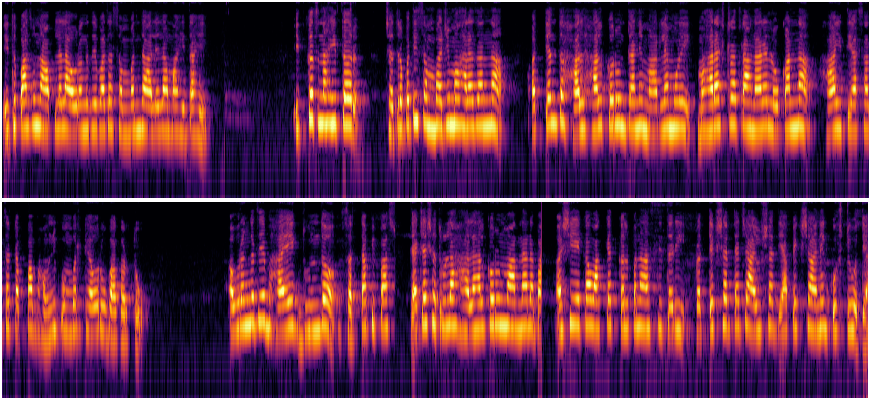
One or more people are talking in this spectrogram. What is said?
इथपासून आपल्याला औरंगजेबाचा संबंध आलेला माहीत आहे. इतकंच नाही तर छत्रपती संभाजी महाराजांना अत्यंत हालहाल करून त्याने मारल्यामुळे महाराष्ट्रात राहणाऱ्या लोकांना हा इतिहासाचा टप्पा भावनिक उंबरठ्यावर उभा करतो. औरंगजेब हा एक धुंद सत्तापिपास त्याच्या शत्रूला हालहाल करून मारणारा अशी एका वाक्यात कल्पना असली तरी प्रत्यक्षात त्याच्या आयुष्यात यापेक्षा अनेक गोष्टी होत्या.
